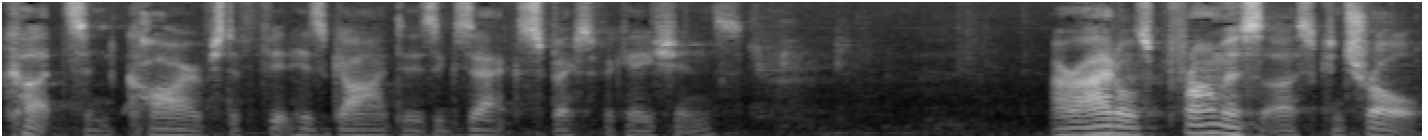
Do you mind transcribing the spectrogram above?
cuts and carves to fit his God to his exact specifications. Our idols promise us control.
